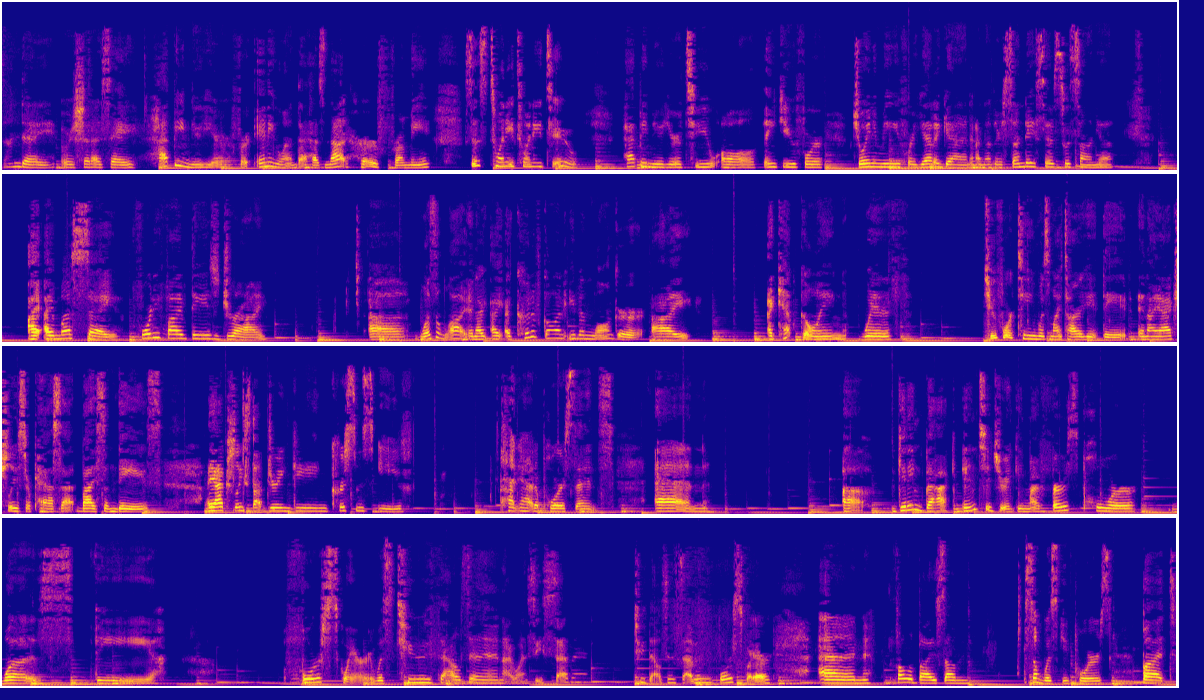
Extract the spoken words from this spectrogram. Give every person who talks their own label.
Speaker 1: Sunday, or should I say, Happy New Year for anyone that has not heard from me since 2022. Happy New Year to you all. Thank you for joining me for yet again another Sunday Sips with Sonia. I, I must say, 45 days dry uh, was a lot, and I, I, I could have gone even longer. I I kept going with 214 was my target date, and I actually surpassed that by some days. I actually stopped drinking Christmas Eve, hadn't had a pour since, and uh, getting back into drinking, my first pour was the Foursquare. It was 2000, I want to say seven 2007 Foursquare, and followed by some some whiskey pours. But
